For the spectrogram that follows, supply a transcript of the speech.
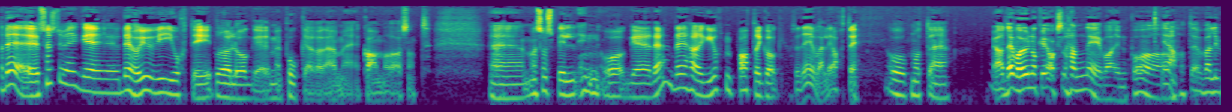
Og det syns du jeg eh, Det har jo vi gjort i Brøl òg, med poker og der med kamera og sånt. Eh, men sånn spilling og eh, det, det har jeg gjort med Patrick òg. Så det er jo veldig artig. Og på en måte Ja, det var jo noe Aksel Hennie var inne på. Ja. At det er en veldig,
